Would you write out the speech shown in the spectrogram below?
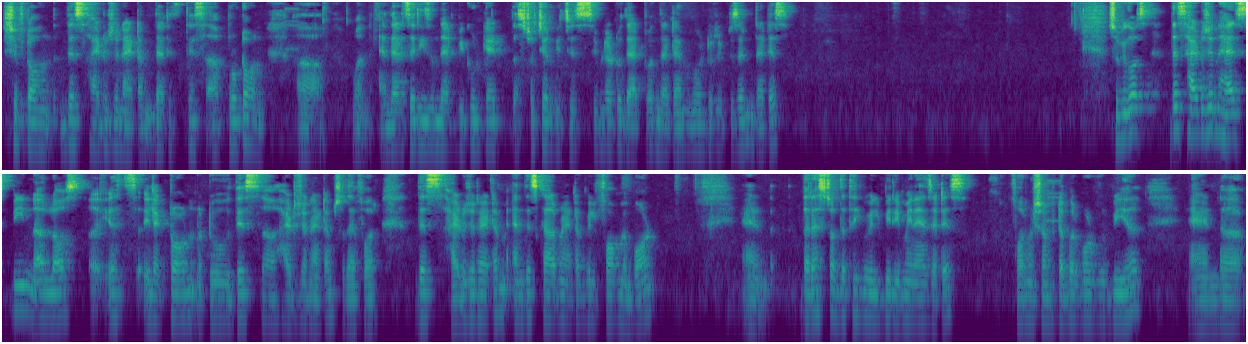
shift on this hydrogen atom that is this uh, proton uh, one. And that's the reason that we could get the structure which is similar to that one that I'm going to represent that is so because this hydrogen has been uh, lost uh, its electron to this uh, hydrogen atom. So therefore this hydrogen atom and this carbon atom will form a bond. And the rest of the thing will be remain as it is. Formation of double bond will be here. And uh,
